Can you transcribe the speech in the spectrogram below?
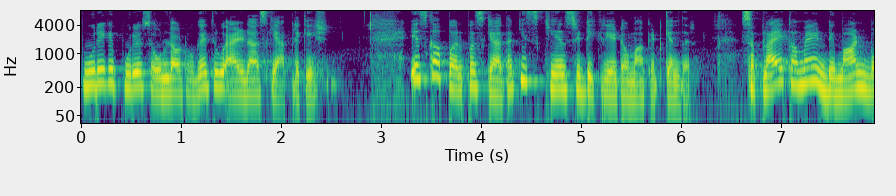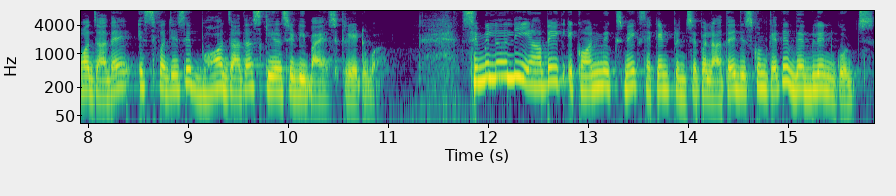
पूरे के पूरे सोल्ड आउट हो गए थ्रू एडिडास की एप्लीकेशन इसका पर्पस क्या था कि स्केल सिटी क्रिएट हो मार्केट के अंदर? सप्लाई कम है डिमांड बहुत ज़्यादा है, इस वजह से बहुत ज़्यादा स्केल सिटी बायस क्रिएट हुआ। सिमिलरली यहाँ पे एक इकोनॉमिक्स में एक सेकेंड प्रिंसिपल आता है, जिसको हम कहते हैं वेबलिन गुड्स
